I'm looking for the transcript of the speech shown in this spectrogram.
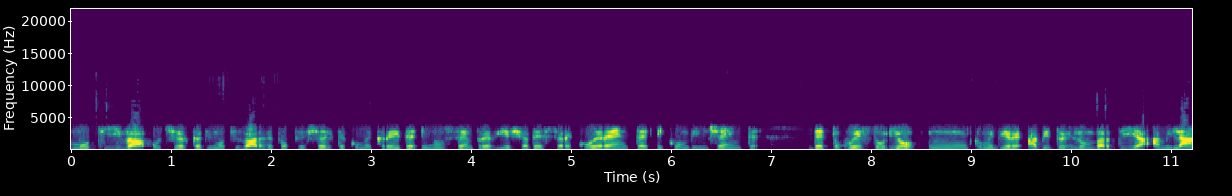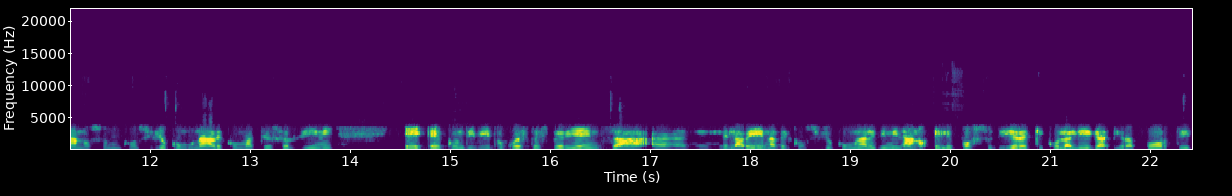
motiva o cerca di motivare le proprie scelte come crede e non sempre riesce ad essere coerente e convincente. Detto questo, io mh, come dire, abito in Lombardia, a Milano, sono in consiglio comunale con Matteo Salvini e eh, condivido questa esperienza eh, nell'arena del Consiglio Comunale di Milano e le posso dire che con la Lega i rapporti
